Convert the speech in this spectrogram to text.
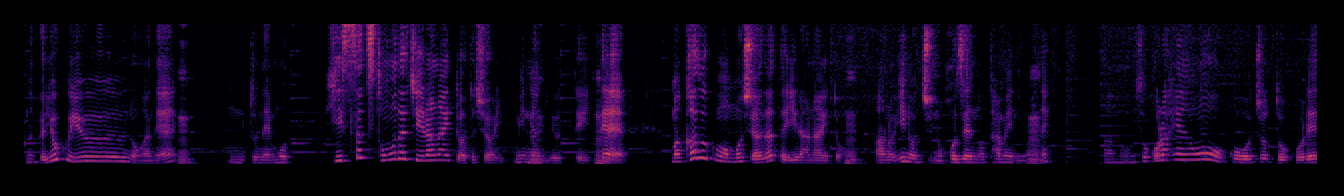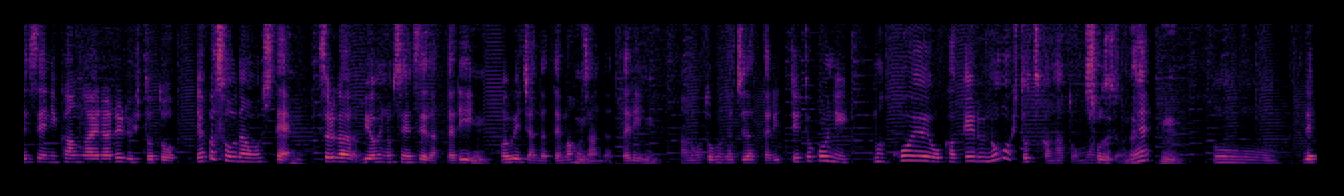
うなんかよく言うのがね、うん、とねもう必殺友達いらないって私はみんなに言っていて、まあ、家族ももしあれだったらいらないと、うんあの命の保全のためにはね、あのそこら辺をこうちょっとこう冷静に考えられる人とやっぱ相談をして、うんそれが病院の先生だったり、うんまあ、上ちゃんだったり真帆さんだったり、うんあのお友達だったりっていうところに、まあ、声をかけるのも一つかなと思そううんですすよね。。うん。うんで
